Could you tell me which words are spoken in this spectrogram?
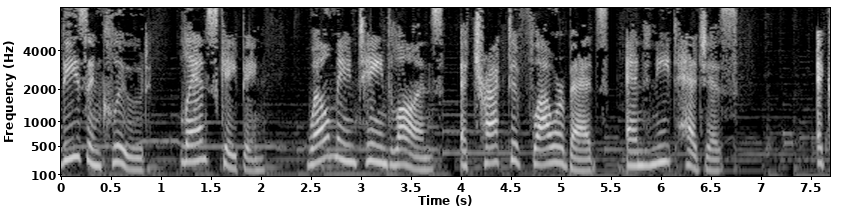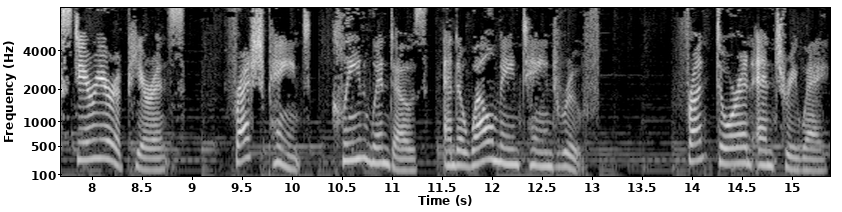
These include landscaping, well-maintained lawns, attractive flower beds, and neat hedges. Exterior appearance, fresh paint, clean windows, and a well-maintained roof. Front door and entryway.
